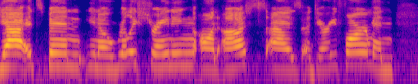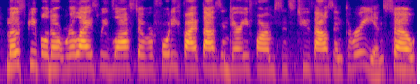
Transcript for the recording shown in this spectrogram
yeah, it's been, you know, really straining on us as a dairy farm. And most people don't realize we've lost over 45,000 dairy farms since 2003. And so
